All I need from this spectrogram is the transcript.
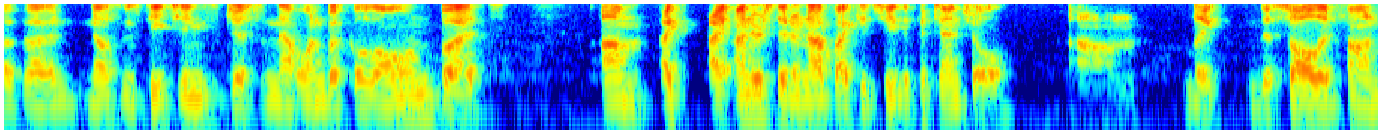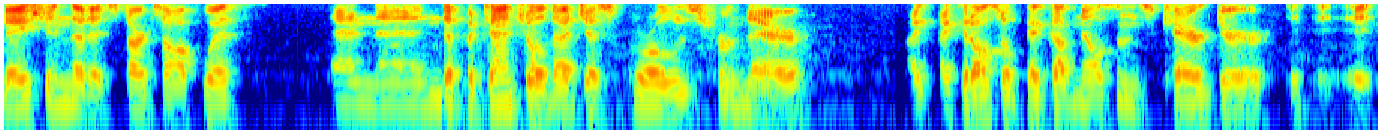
of uh, Nelson's teachings just in that one book alone, but um, I, I understood enough. I could see the potential, um, like the solid foundation that it starts off with, and then the potential that just grows from there. I, I could also pick up Nelson's character. It, it,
